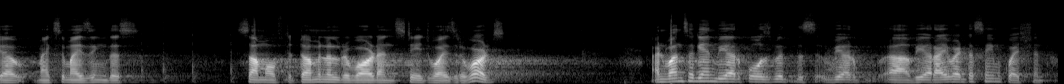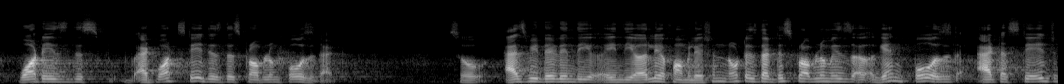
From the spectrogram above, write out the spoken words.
we are maximizing this sum of the terminal reward and stage wise rewards. And once again we are posed with this we are uh, we arrive at the same question what is this at what stage is this problem posed at. So, as we did in the in the earlier formulation notice that this problem is uh, again posed at a stage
